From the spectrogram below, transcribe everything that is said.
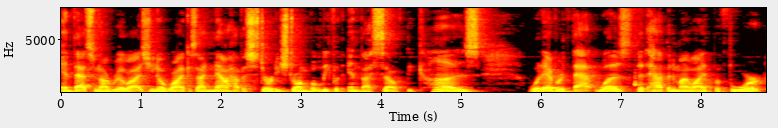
And that's when I realized, you know why? Because I now have a sturdy, strong belief within thyself because whatever that was that happened in my life before,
